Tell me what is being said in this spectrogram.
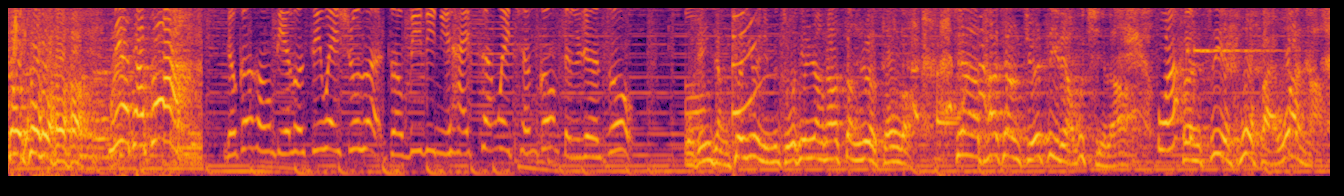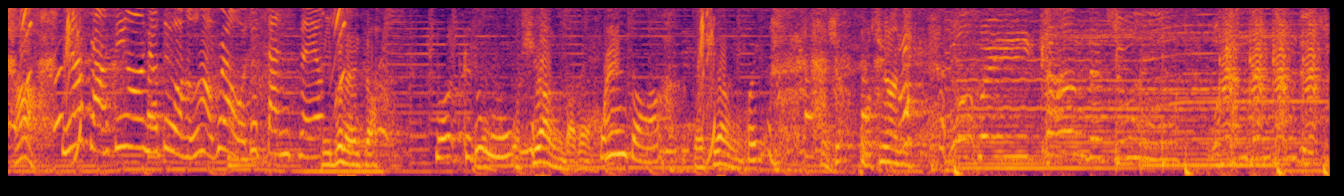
跳错了。没有跳错。刘畊宏跌落 C 位输了，走 VV 女孩篡位成功等热搜。我跟你讲，就因为你们昨天让他上热搜了，现在他像觉得自己了不起了啊，我粉丝也破百万了啊！你要小心哦，你要对我很好，不然我就单飞哦。你不能走，我可是我我需要你，宝贝，我不能走哦。我需要你，我需我需要你。我会扛得住，我扛扛扛得住。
